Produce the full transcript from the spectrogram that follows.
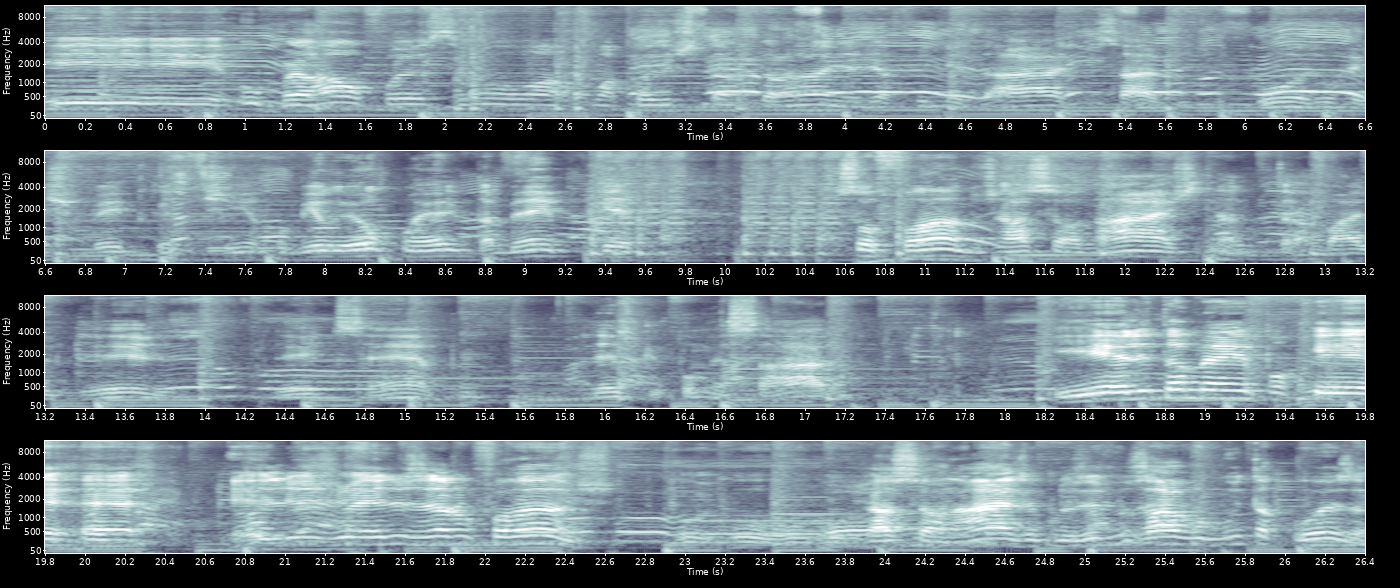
E o Brown foi assim uma, uma coisa instantânea de afinidade, sabe? De coisa, o respeito que ele tinha comigo, eu com ele também, porque sou fã dos Racionais, né, do trabalho deles, desde sempre, desde que começaram. E ele também, porque é, eles, eles eram fãs, os Racionais, inclusive usavam muita coisa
